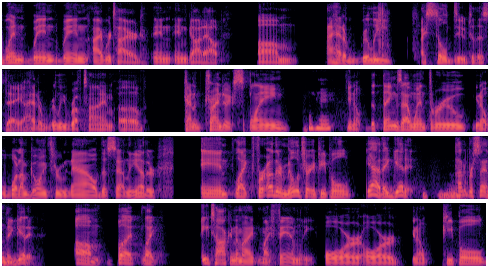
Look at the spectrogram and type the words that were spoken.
when when when I retired and and got out, um, I had a really, I still do to this day. I had a really rough time of kind of trying to explain Mhm. you know the things i went through you know what i'm going through now this that and the other and like for other military people yeah they get it 100% they get it um but like me talking to my my family or or you know people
